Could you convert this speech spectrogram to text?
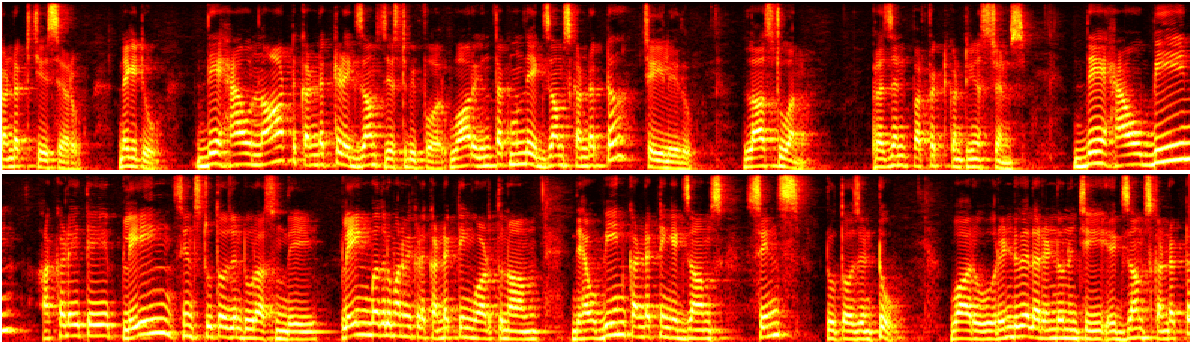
కండక్ట్ చేశారు. Negative they have not conducted exams just before వారు ఇంతకుముందే ఎగ్జామ్స్ కండక్ట్ చేయలేదు. Last one present perfect continuous tense they have been అక్కడైతే playing since two thousand two రాస్తుంది. ప్లేయింగ్ బదులు మనం ఇక్కడ కండక్టింగ్ వాడుతున్నాం. They have been conducting exams since two thousand two వారు రెండు వేల రెండు నుంచి ఎగ్జామ్స్ కండక్ట్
